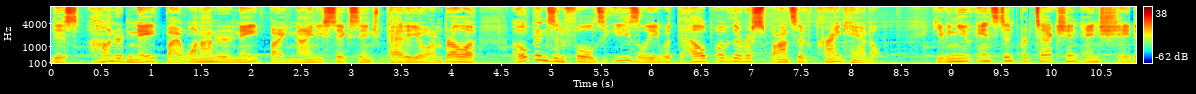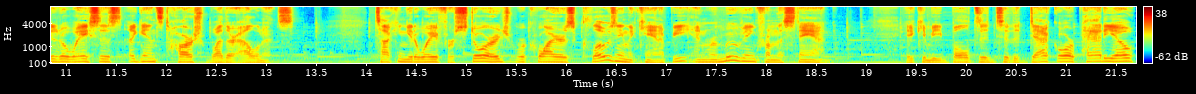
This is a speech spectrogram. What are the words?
This 108 by 108 by 96 inch patio umbrella opens and folds easily with the help of the responsive crank handle, giving you instant protection and shaded oasis against harsh weather elements. Tucking it away for storage requires closing the canopy and removing from the stand. It can be bolted to the deck or patio,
